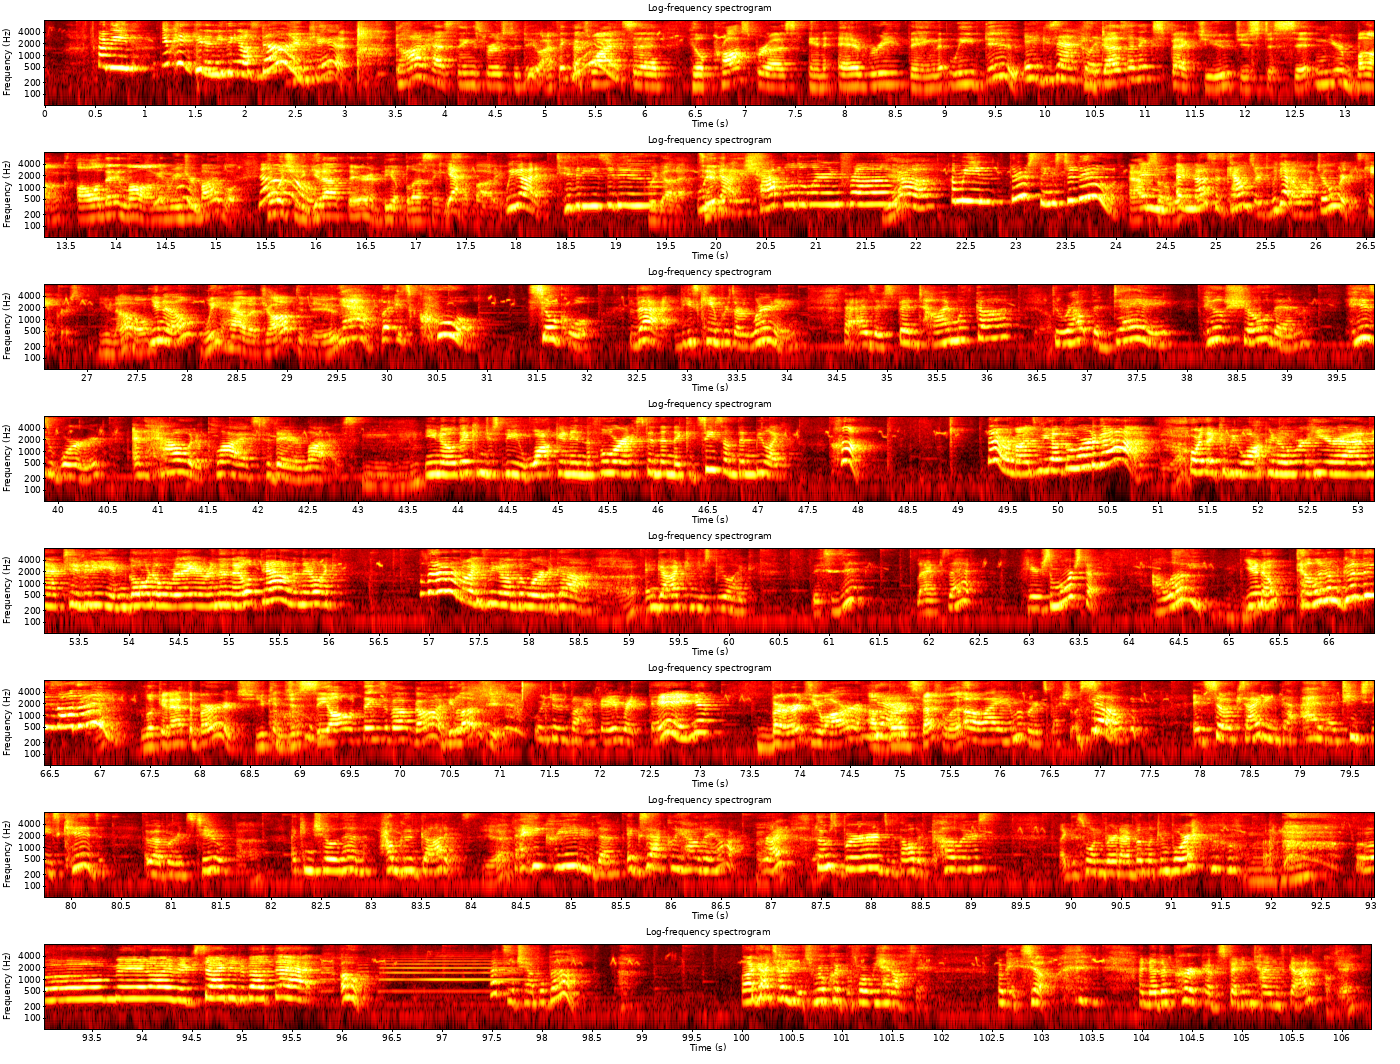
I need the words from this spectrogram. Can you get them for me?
mean, you can't get anything else done. You can't. God has things for us to do. I think that's why it said He'll prosper us in everything that we do. Exactly. He doesn't expect you just to sit in your bunk all day long and read your Bible. No. He wants you to get out there and be a blessing to Yeah, somebody. we got activities to do. We got activities. We got chapel to learn from. yeah, I mean, there's things to do. Absolutely. And, and us as counselors, we gotta watch over these campers. you know. You know? We have a job to do. Yeah, but it's cool. So cool that these campers are learning that as they spend time with God Yeah. throughout the day, He'll show them His Word and how it applies to their lives. Mm-hmm. You know, they can just be walking in the forest and then they can see something and be like, huh, that reminds me of the Word of God. Yeah. Or they could be walking over here at an activity and going over there and then they look down and they're like, well, that reminds me of the Word of God. Uh-huh. And God can just be like, this is it. That's that. Here's some more stuff. I love you. You know, telling them good things all day. Looking at the birds, you can just see all the things about God. He loves you. Which is my favorite thing. Birds, you are a Yes. bird specialist. Oh, I am a bird specialist. So, it's so exciting that as I teach these kids about birds too, Uh-huh. I can show them how good God is. Yeah. That He created them exactly how they are, right? yeah. Those birds with all their colors. Like this one bird I've been looking for. Mm-hmm. oh man, I'm excited about that. Oh, that's the chapel bell. Well, I gotta tell you this real quick before we head off there. Okay, so another perk of spending time with God Okay.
